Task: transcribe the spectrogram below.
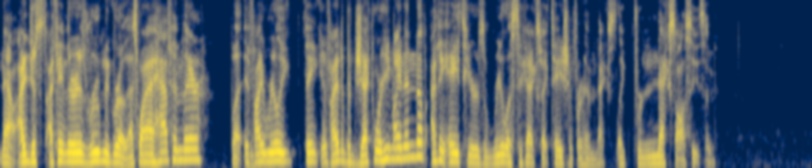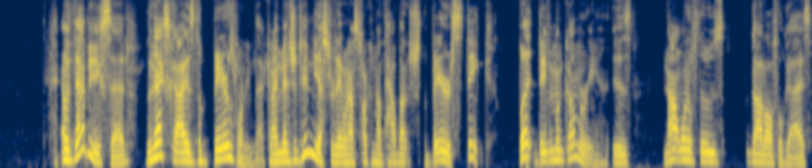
Now, I just I think there is room to grow. That's why I have him there. But if I really think if I had to project where he might end up, I think A tier is a realistic expectation for him next, like for next off season. And with that being said, the next guy is the Bears running back. And I mentioned him yesterday when I was talking about how much the Bears stink. But David Montgomery is not one of those god awful guys.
